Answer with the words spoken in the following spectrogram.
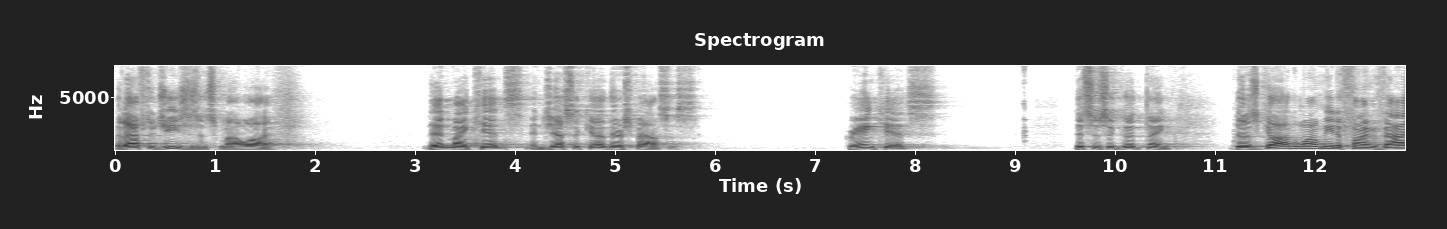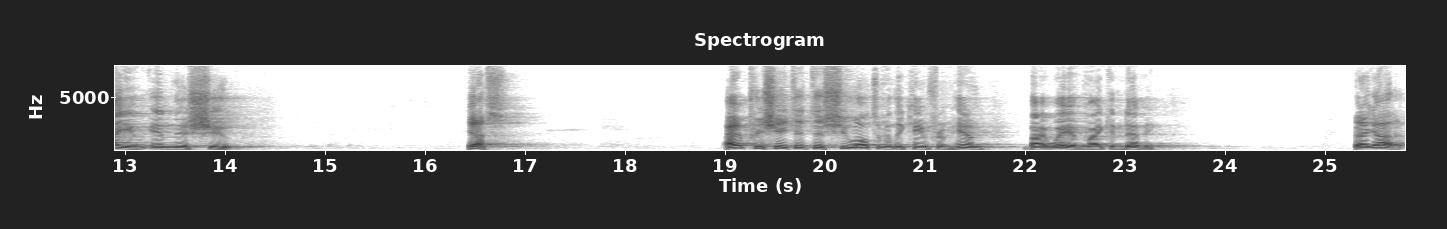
But after Jesus, it's my wife. Then my kids and Jessica, their spouses grandkids. This is a good thing. Does God want me to find value in this shoe? Yes. I appreciate that this shoe ultimately came from him by way of Mike and Debbie. But I got it.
